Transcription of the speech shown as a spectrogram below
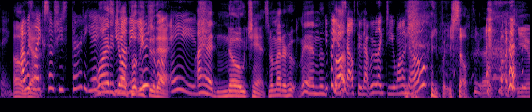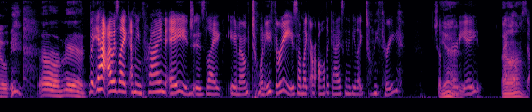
thing. Oh, I was yeah. like, so she's 38. Why did you know, y'all the put me through that? age. I had no chance, no matter who. Man, you put thought- yourself through that. We were like, do you want to know? you put yourself through that. Fuck you. Oh man. But yeah, I was like, I mean, prime age is like, you know, I'm 23. So I'm like, are all the guys going to be like 23? She'll Yeah. be 38. I don't know. so.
